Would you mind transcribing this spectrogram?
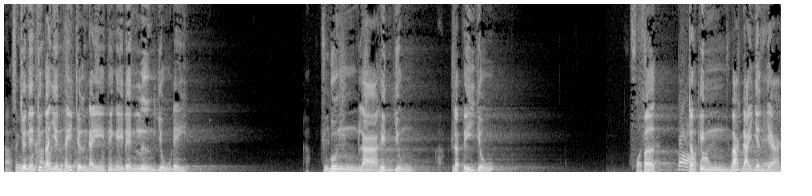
Cho nên chúng ta nhìn thấy chữ này thì nghĩ đến lương vũ đế. Quân là hình dung là tỷ dụ phật, trong kinh bát đại nhân giác,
